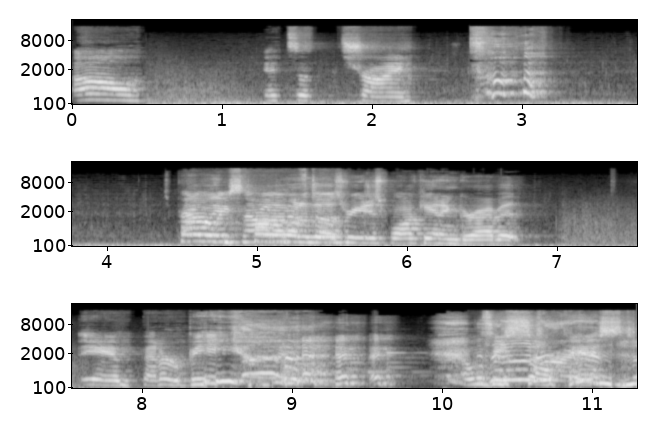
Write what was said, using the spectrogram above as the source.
Oh, it's a shrine. Probably, least probably one of those to- where you just walk in and grab it. Yeah, it better be. I would be so pissed.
